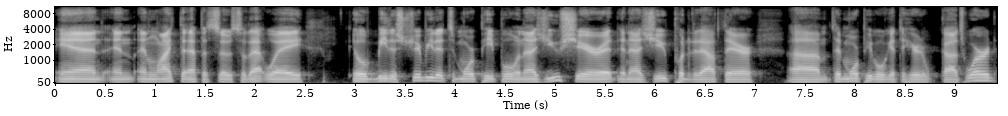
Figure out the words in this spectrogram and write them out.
and and and like the episode so that way it'll be distributed to more people. And as you share it and as you put it out there, um, then more people will get to hear God's word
